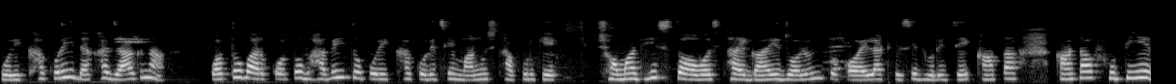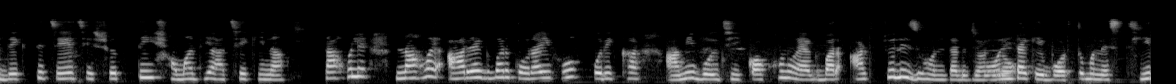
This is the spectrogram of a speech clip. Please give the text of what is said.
পরীক্ষা করেই দেখা যাক না। কতবার কতভাবেই তো পরীক্ষা করেছে মানুষ ঠাকুরকে। সমাধিস্থ অবস্থায় গায়ে জ্বলন্ত কয়লা ঠেসে ধরেছে। কাঁটা কাঁটা ফুটিয়ে দেখতে চেয়েছে, সত্যিই সমাধি আছে কিনা? তাহলে না হয় আর একবার করাই হোক পরীক্ষা। আমি বলছি, কখনো একবার আটচল্লিশ ঘণ্টার জন্য। মনটাকে বর্তমানে স্থির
